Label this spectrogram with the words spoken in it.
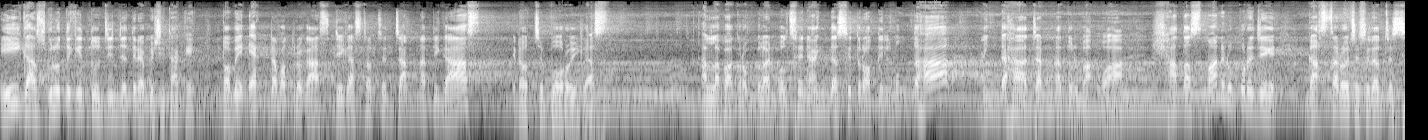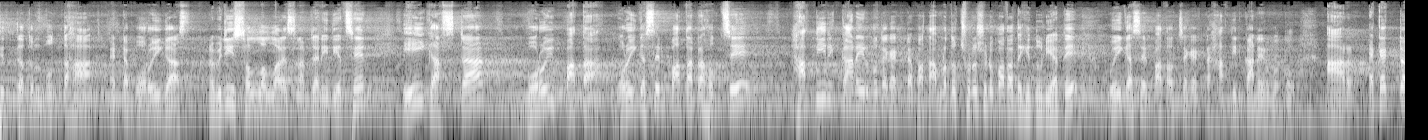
এই গাছগুলোতে কিন্তু জিনজাতিরা বেশি থাকে। তবে একটা মাত্র গাছ, যে গাছটা হচ্ছে জান্নাতি গাছ, এটা হচ্ছে বড়ই গাছ। আল্লাহ পাক রব্বুল আলামিন বলছেন, আইন্দা সিদরাতিল মুনতাহা, আইন্দাহা জান্নাতুল মাওয়া। সাত আসমানের উপরে যে গাছটা রয়েছে, সেটা হচ্ছে সিদ্ধাতুল মুনতাহা, একটা বড়ই গাছ। নবীজি সাল্লাল্লাহু ইসলাম জানিয়ে দিয়েছেন, এই গাছটা বড়ই পাতা, বড়ই গাছের পাতাটা হচ্ছে হাতির কানের মতো এক একটা পাতা। আমরা তো ছোট ছোট পাতা দেখি দুনিয়াতে, ওই গাছের পাতা হচ্ছে এক একটা হাতির কানের মতো। আর এক একটা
